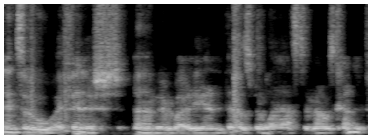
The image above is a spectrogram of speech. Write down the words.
And so I finished um, everybody, and the husband last, and I was kind of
